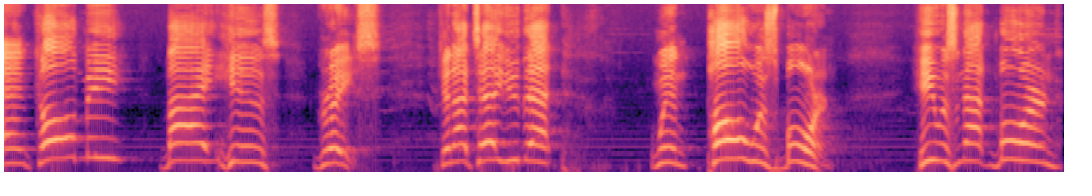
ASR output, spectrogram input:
and called me by his grace. Can I tell you that when Paul was born, he was not born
